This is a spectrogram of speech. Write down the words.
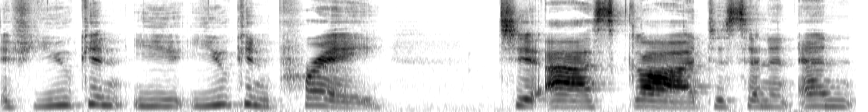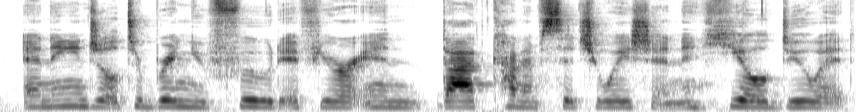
if you can, you, you can pray to ask God to send an, an, an angel to bring you food if you're in that kind of situation, and He'll do it.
